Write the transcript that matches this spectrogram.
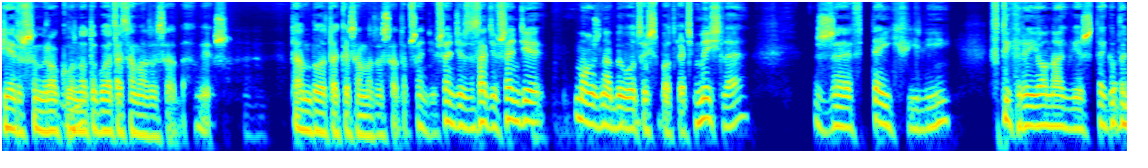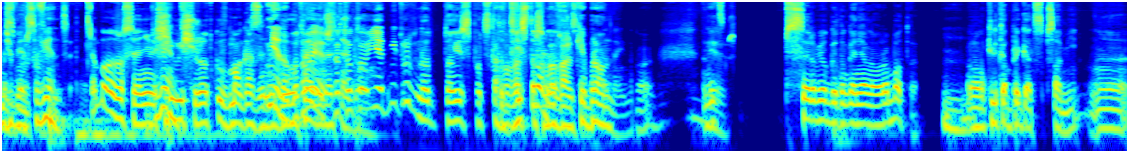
2001 roku, no to była ta sama zasada, wiesz. Tam była taka sama zasada. Wszędzie, wszędzie, w zasadzie wszędzie można było coś spotkać. Myślę, że w tej chwili, w tych rejonach, wiesz, tego będzie po prostu więcej. No bo Więcej. siły środków, magazyny Nie, no bo to wiesz, to, to, to jedni trudno, no, to jest To podstawowa strony sposoba walki obronnej. No, No. Więc wiesz. psy robią genialną robotę. Mm. Mam kilka brygad z psami e,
